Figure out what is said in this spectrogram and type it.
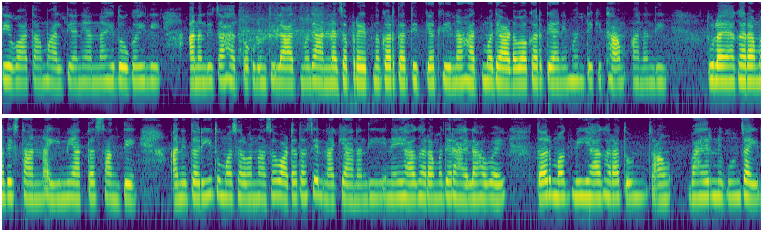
तेव्हा आता मालती आणि अण्णा हे दोघंही ली आनंदीचा हात पकडून तिला आतमध्ये आणण्याचा प्रयत्न करतात. तितक्यात लीना हातमध्ये आडवा करते आणि म्हणते की थांब आनंदी तुला ह्या घरामध्ये स्थान नाही मी आत्ताच सांगते. आणि तरीही तुम्हा सर्वांना असं वाटत असेल ना की आनंदीने ह्या घरामध्ये राहायला हवं आहे तर मग मी ह्या घरातून जाऊ बाहेर निघून जाईल.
